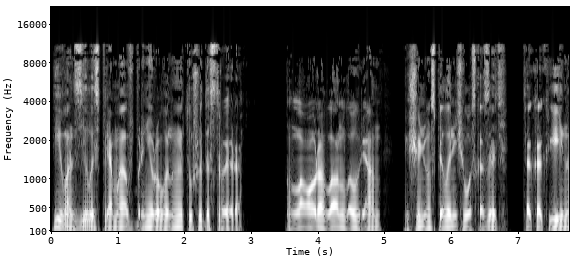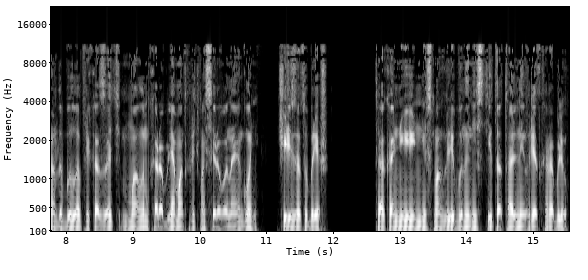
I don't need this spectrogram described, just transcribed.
и вонзилась прямо в бронированную тушу дестроера. Лаура Лан Лауриан еще не успела ничего сказать, так как ей надо было приказать малым кораблям открыть массированный огонь через эту брешь. Так они не смогли бы нанести тотальный вред кораблю,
